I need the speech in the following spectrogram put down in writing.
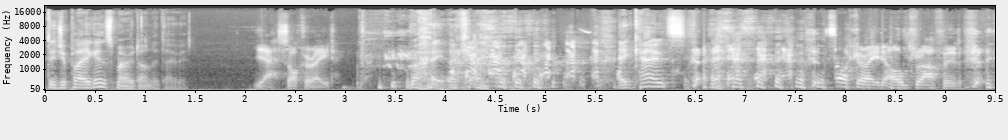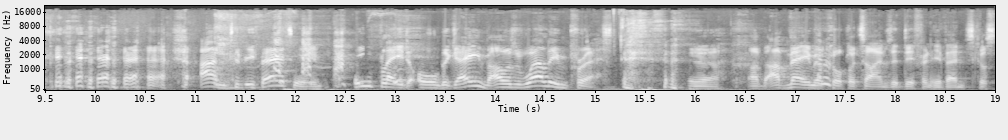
Did you play against Maradona, David? Yeah, Soccer Aid. Right, okay. it counts. Soccer Aid at Old Trafford. and to be fair to him, he played all the game. I was well impressed. Yeah, I've, I've met him a couple of times at different events because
